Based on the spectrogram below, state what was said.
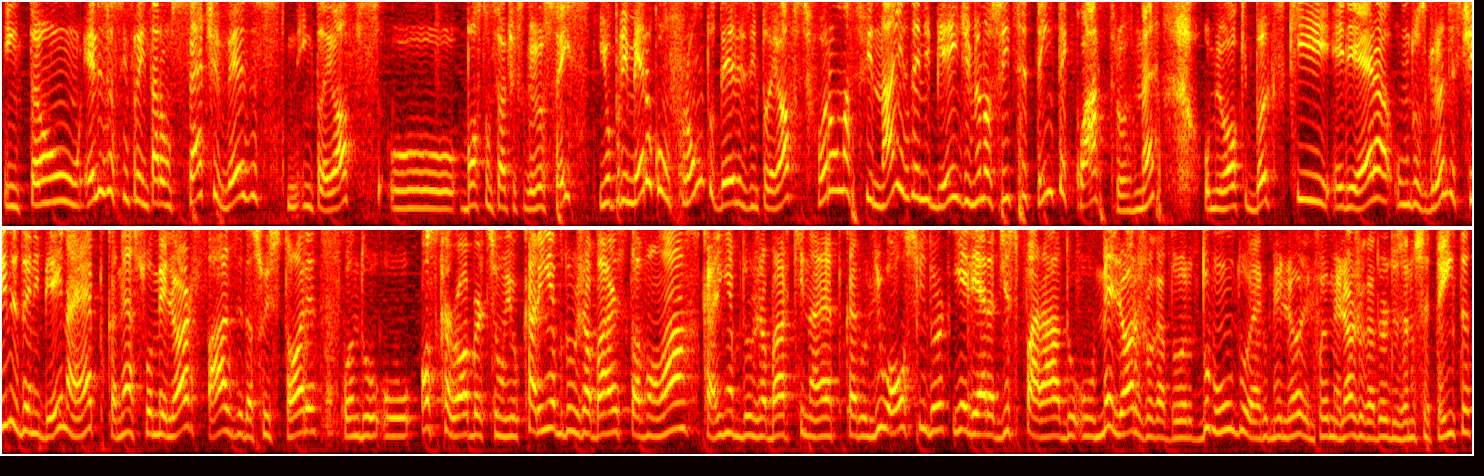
Então, eles já se enfrentaram sete vezes em playoffs. O Boston Celtics ganhou seis. E o primeiro confronto deles em playoffs foram nas finais da NBA de 1974, né? O Milwaukee Bucks, que ele era um dos grandes times da NBA na época, né? A sua melhor fase da sua história, quando o Oscar Robertson e o Karim Abdul-Jabbar estavam lá. Karim Abdul-Jabbar, que na época era o Lew Alcindor, e ele era disparado o melhor jogador do mundo, era o melhor, ele foi o melhor jogador dos anos 70,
